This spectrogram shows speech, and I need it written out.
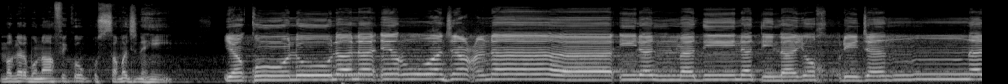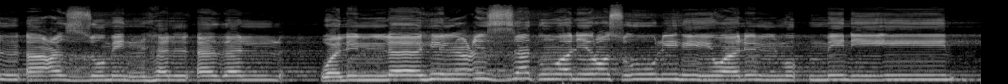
مگر منافقوں کو سمجھ نہیں۔ يقولون لئن رجعنا إلى المدينة ليخرجن الأعز منها الأذل ولله العزة ولرسوله وللمؤمنين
